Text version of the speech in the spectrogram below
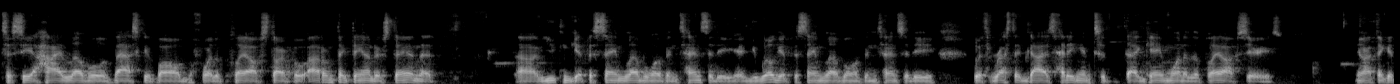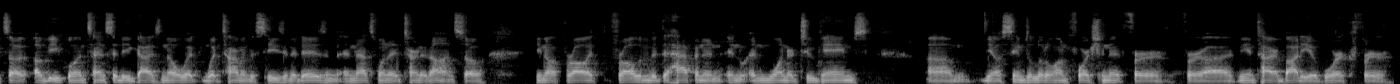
to see a high level of basketball before the playoffs start. But I don't think they understand that uh, you can get the same level of intensity, and you will get the same level of intensity with rested guys heading into that game one of the playoff series. You know, I think it's a, of equal intensity. Guys know what what time of the season it is, and, and that's when they turn it on. So, you know, for all it, for all of it to happen in, in, in one or two games, um, you know, seems a little unfortunate for for uh, the entire body of work for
